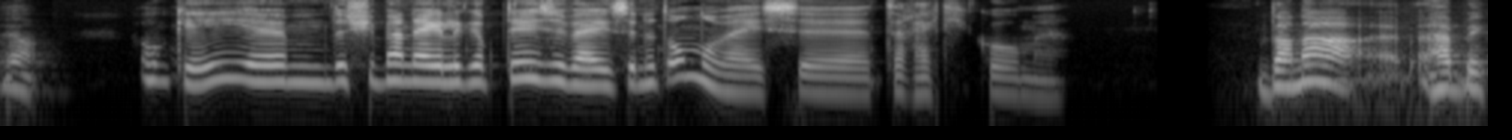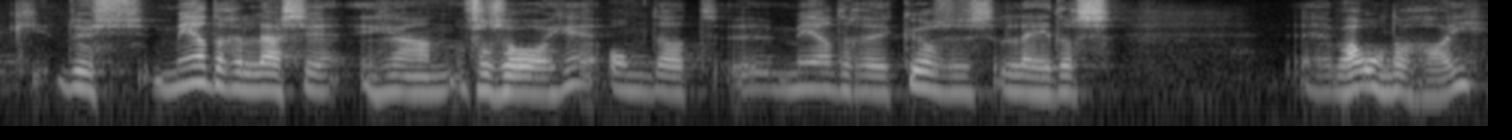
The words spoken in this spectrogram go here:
Ja. Oké, okay, um, dus je bent eigenlijk op deze wijze in het onderwijs uh, terechtgekomen. Daarna heb ik dus meerdere lessen gaan verzorgen, omdat uh, meerdere cursusleiders uh, waaronder Rai,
